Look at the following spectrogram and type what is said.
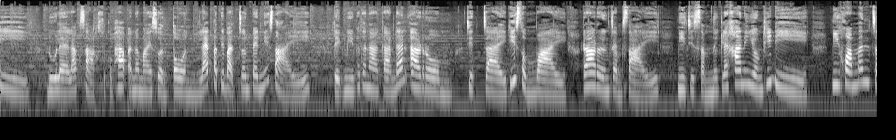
ดี ดูแลรักษาสุขภาพอนามัยส่วนตน และปฏิบัติจนเป็นนิสัย เด็กมีพัฒนาการด้านอารมณ์ จิตใจที่สมวัย ร่าเริงแจ่มใส มีจิตสำนึกและค่านิยมที่ดี มีความมั่นใจ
